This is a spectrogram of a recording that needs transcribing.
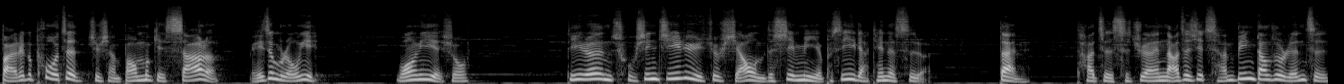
摆了个破阵就想把我们给杀了，没这么容易。王离也说，敌人处心积虑就想要我们的性命，也不是一两天的事了。但他这次居然拿这些残兵当做人质，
